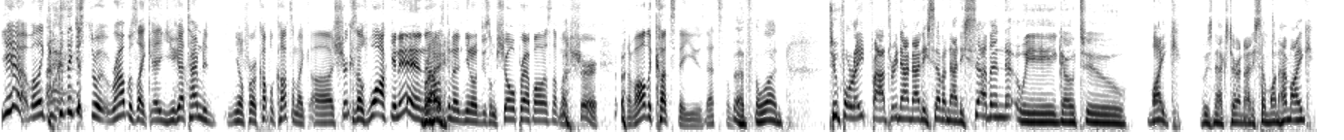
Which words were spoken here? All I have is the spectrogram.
Yeah, well, like because they just threw. Rob was like, hey, "You got time to, you know, for a couple cuts?" I'm like, "Uh, sure," because I was walking in and I was Right. gonna, you know, do some show prep, all that stuff. I'm like, "Sure." And of all the cuts they use, that's the That's the one. 248 539 9797. We go to Mike, who's next here at 97.1. Hi, Mike.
